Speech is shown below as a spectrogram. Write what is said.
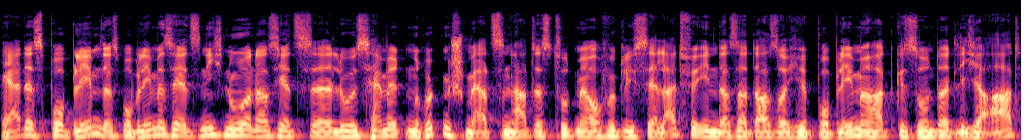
Ja, das Problem, das Problem ist ja jetzt nicht nur, dass jetzt äh, Lewis Hamilton Rückenschmerzen hat. Es tut mir auch wirklich sehr leid für ihn, dass er da solche Probleme hat, gesundheitlicher Art.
